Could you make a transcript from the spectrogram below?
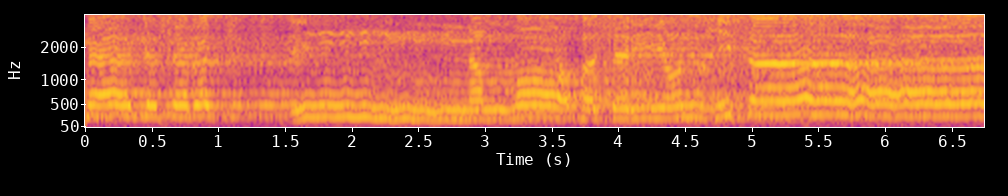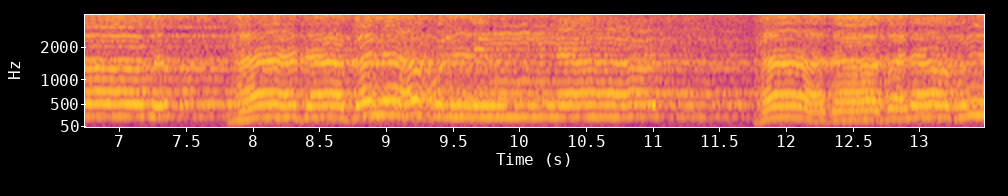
ما كسبت. إن الله سريع الحساب. هذا بلاغ للناس. هذا بلاغ للناس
